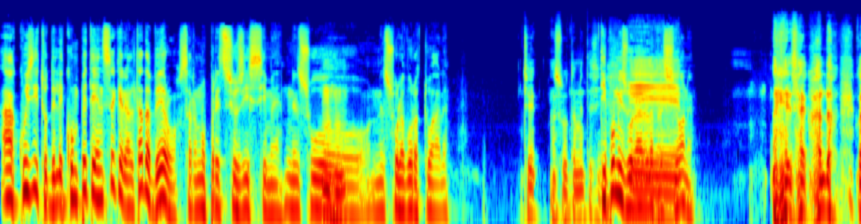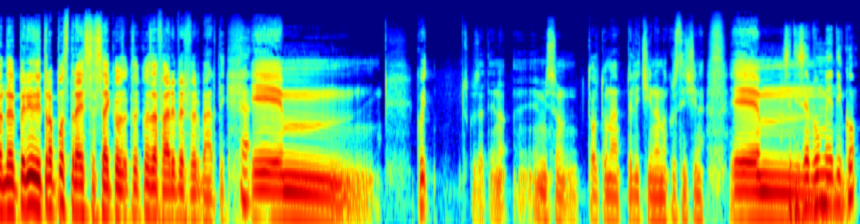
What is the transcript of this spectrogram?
ha acquisito delle competenze che in realtà davvero saranno preziosissime nel suo, Mhm. nel suo lavoro attuale. sì assolutamente sì Tipo misurare la E- pressione. Esatto, quando, quando è il periodo di troppo stress sai co- co- cosa fare per fermarti. Eh. Ehm, qui- scusate, no, eh, mi sono tolto una pellicina, una crosticina. Ehm, Se ti serve un medico,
